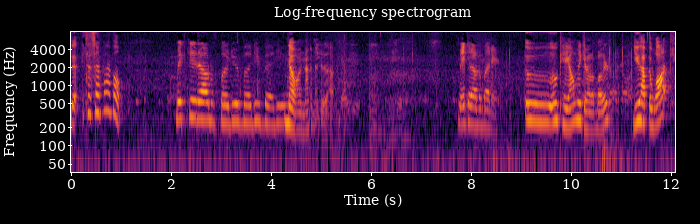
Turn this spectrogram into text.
that it's a survival. Make it out of butter, butter, butter. No, I'm not gonna do that. Make it out of butter. Ooh, okay, I'll make it out of butter. You have to watch.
